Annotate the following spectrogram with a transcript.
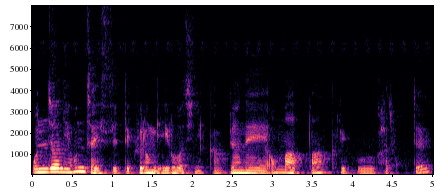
온전히 혼자 있을 때 그런 게 이루어지니까 주변에 엄마 아빠 그리고 가족들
